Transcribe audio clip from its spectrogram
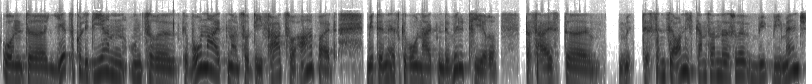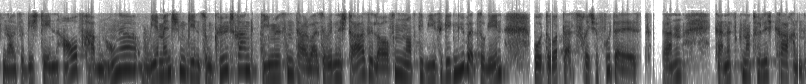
Und äh, jetzt kollidieren unsere Gewohnheiten, also die Fahrt zur Arbeit, mit den Essgewohnheiten der Wildtiere. Das heißt, äh, das sind sie auch nicht ganz anders wie, wie, Menschen. Also die stehen auf, haben Hunger. Wir Menschen gehen zum Kühlschrank. Die müssen teilweise über eine Straße laufen, um auf die Wiese gegenüber zu gehen, wo dort das frische Futter ist. Dann kann es natürlich krachen.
